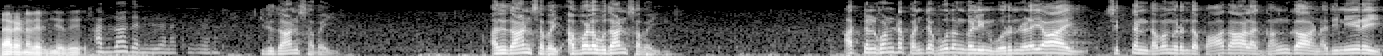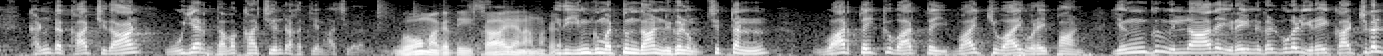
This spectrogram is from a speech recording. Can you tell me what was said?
வேற என்ன தெரிஞ்சது? அதுதான் தெரிஞ்சது எனக்கு வேற. இதுதான் சபை. அதுதான் சபை. அவ்வளவுதான் சபை. ஆற்றல் கொண்ட பஞ்சபூதங்களின் ஒரு நிலையாய் சித்தன் தவம் இருந்த பாதாள கங்கா நதிநீரை கண்ட காட்சிதான் உயர் தவ காட்சி என்ற அகத்தியன் ஆசி வழங்கும் ஓம் நமக. இது இங்கு மட்டும்தான் நிகழும். சித்தன் வார்த்தைக்கு வார்த்தை வாய்க்கு வாய் உரைப்பான். எங்கும் இல்லாத இறை நிகழ்வுகள் இறை காட்சிகள்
